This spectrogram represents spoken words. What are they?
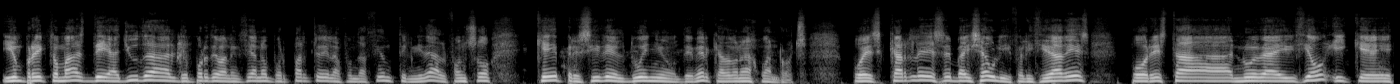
y un proyecto más de ayuda al deporte valenciano por parte de la Fundación Trinidad Alfonso que preside el dueño de Mercadona, Juan Roch. Pues Carles Baixauli, felicidades por esta nueva edición y que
